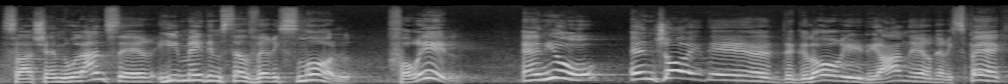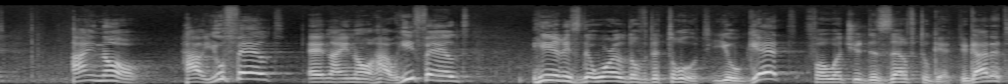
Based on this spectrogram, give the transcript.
So Hashem will answer, he made himself very small, for real. And you enjoy the, the glory, the honor, the respect. I know how you felt, and I know how he felt, here is the world of the truth. You get for what you deserve to get. You got it?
